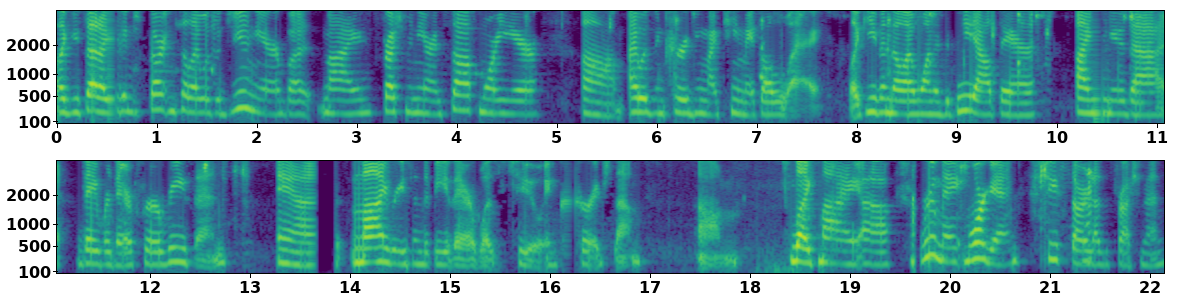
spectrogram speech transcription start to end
like you said i didn't start until i was a junior but my freshman year and sophomore year um, i was encouraging my teammates all the way like even though i wanted to be out there I knew that they were there for a reason. And my reason to be there was to encourage them. Um, like my uh, roommate, Morgan, she started as a freshman.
